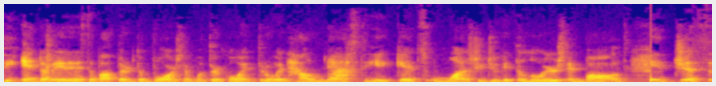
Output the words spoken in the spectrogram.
the end of it. It is about their divorce and what they're going through and how nasty it gets once you do get the lawyers involved. It just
